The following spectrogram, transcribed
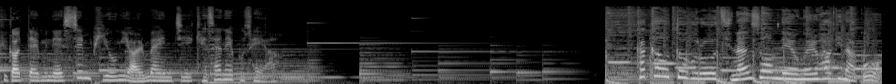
그것 때문에 쓴 비용이 얼마인지 계산해 보세요. 카카오톡으로 지난 수업 내용을 확인하고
